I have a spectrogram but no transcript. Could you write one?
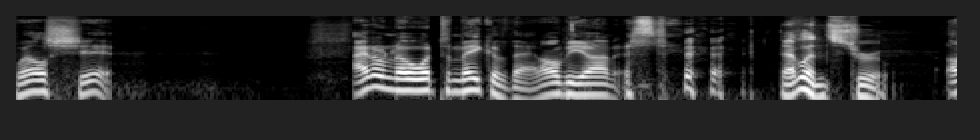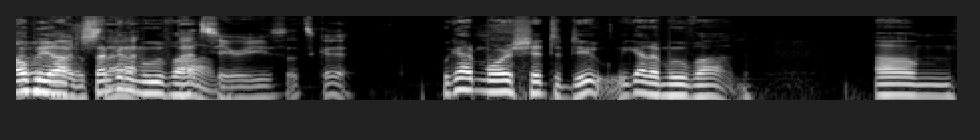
Well, shit. I don't know what to make of that. I'll be honest. That one's true. I'll be would honest. I'm gonna that- move that on. series. That's good. We got more shit to do. We got to move on. Um,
